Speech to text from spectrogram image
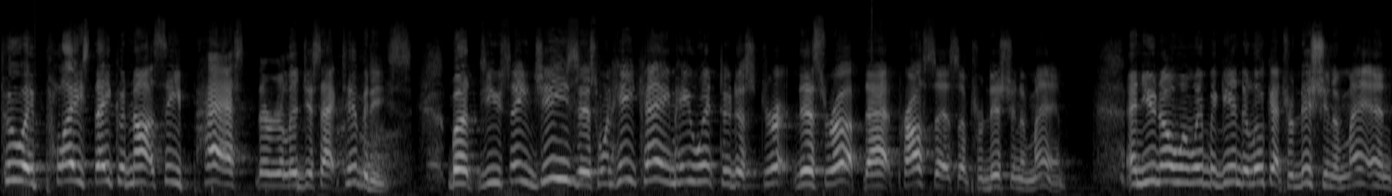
to a place they could not see past their religious activities. But you see, Jesus, when he came, he went to disrupt that process of tradition of man. And you know, when we begin to look at tradition of man,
